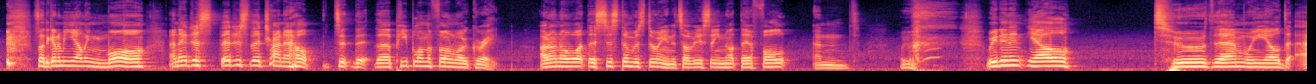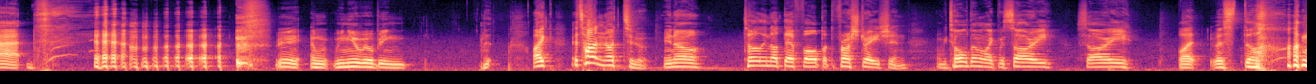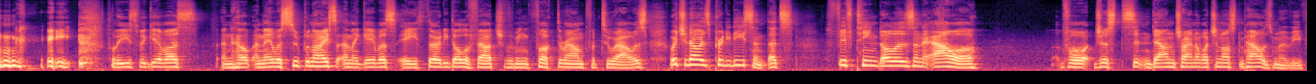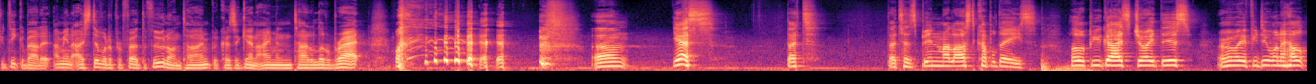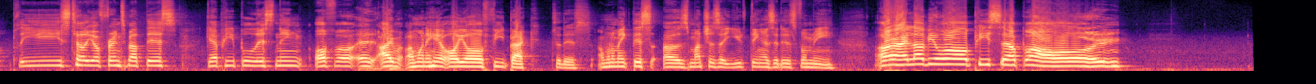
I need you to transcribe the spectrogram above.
so they're gonna be yelling more, and they're just they're just they're trying to help. The the people on the phone were great. I don't know what the system was doing. It's obviously not their fault, and we we didn't yell to them. We yelled at. we, and we knew we were being like it's hard not to, you know, totally not their fault, but the frustration. And we told them like we're sorry, sorry, but we're still hungry. Please forgive us and help. And they were super nice, and they gave us a thirty dollar voucher for being fucked around for two hours, which you know is pretty decent. That's fifteen dollars an hour for just sitting down trying to watch an Austin Powers movie. If you think about it, I mean, I still would have preferred the food on time because again, I'm an entitled little brat. um, yes, that that has been my last couple days. Hope you guys enjoyed this. Remember, if you do want to help, please tell your friends about this. Get people listening. Offer. Uh, I I want to hear all your feedback to this. I want to make this as much as a you thing as it is for me. All right, love you all. Peace out. Bye.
